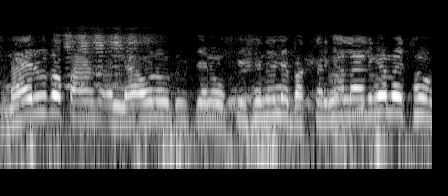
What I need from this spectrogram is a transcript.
ਨਹਿਰੂ ਤੋਂ ਪੈਸਾ ਉਹਨੂੰ ਦੂਜੇ ਨੂੰ ਕਿਸੇ ਨੇ ਨੇ ਬੱਕਰੀਆਂ ਲੈ ਲਈਆਂ ਮੈਥੋਂ।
